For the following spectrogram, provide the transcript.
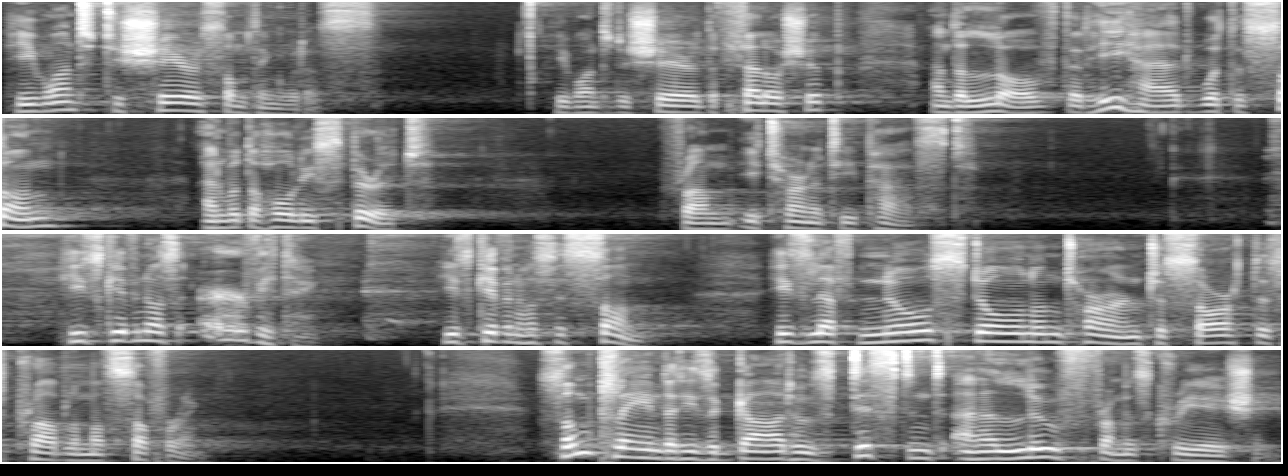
He wanted to share something with us. He wanted to share the fellowship and the love that He had with the Son and with the Holy Spirit from eternity past. He's given us everything. He's given us His Son. He's left no stone unturned to sort this problem of suffering. Some claim that He's a God who's distant and aloof from His creation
